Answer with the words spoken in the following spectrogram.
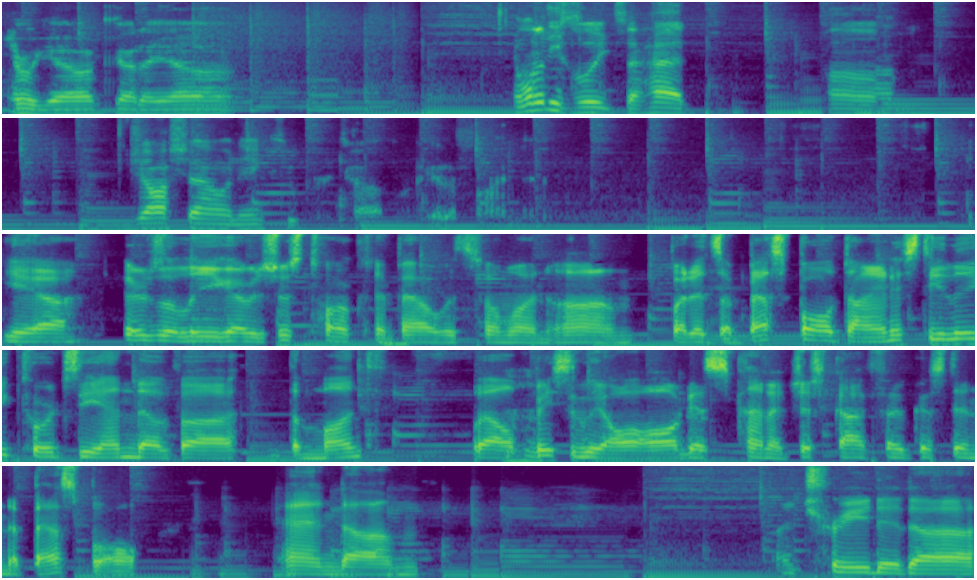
Here we go. I've got a uh, one of these leagues I had um, Josh Allen and Cooper Kupp. I gotta find it. Yeah, there's a league I was just talking about with someone, um, but it's a best ball dynasty league towards the end of uh, the month. Well, Mhm. basically all August kind of just got focused into best ball, and um, I traded uh,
